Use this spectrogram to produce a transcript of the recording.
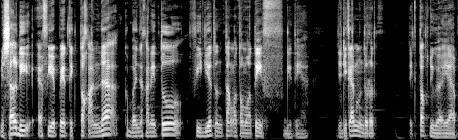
Misal di FYP TikTok Anda kebanyakan itu video tentang otomotif gitu ya. Jadi kan menurut TikTok juga ya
